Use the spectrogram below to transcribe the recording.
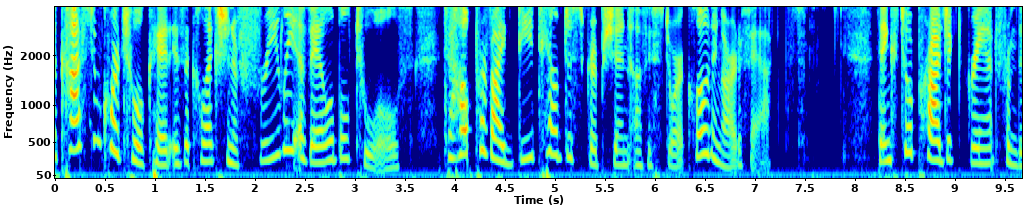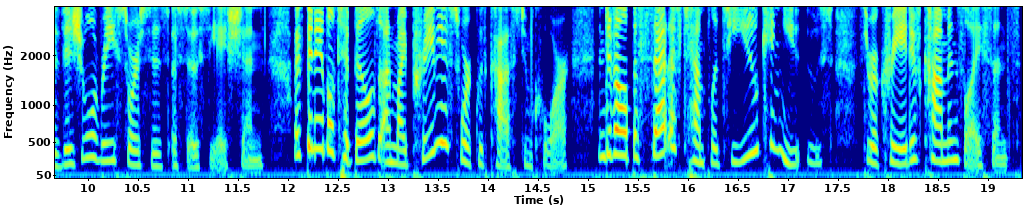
The Costume Core Toolkit is a collection of freely available tools to help provide detailed description of historic clothing artifacts. Thanks to a project grant from the Visual Resources Association, I've been able to build on my previous work with Costume Core and develop a set of templates you can use through a Creative Commons license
